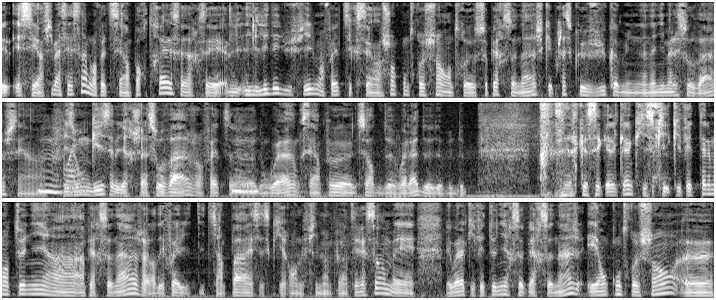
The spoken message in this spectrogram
Et c'est un film assez simple en fait. C'est un portrait, c'est l'idée du film en fait, c'est que c'est un champ contre champ entre ce personnage qui est presque vu comme une, un animal sauvage. C'est un mmh, ça veut dire chat sauvage en fait. Euh, mm. donc voilà, donc c'est un peu une sorte de voilà de, de, de... c'est-à-dire que c'est quelqu'un qui, qui, qui fait tellement tenir un, un, personnage. Alors des fois il, il tient pas et c'est ce qui rend le film un peu intéressant, mais, mais voilà qui fait tenir ce personnage et en contre-champ euh,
